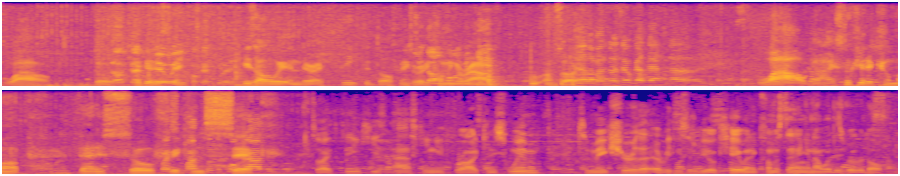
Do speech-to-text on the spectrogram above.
Wow. So, look at this thing. He's all the way in there. I think the dolphin's already coming around. Ooh, I'm sorry. Wow, guys, look at it come up. That is so freaking sick. So I think he's asking if Rod can swim to make sure that everything's gonna be okay when it comes to hanging out with this river dolphin.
